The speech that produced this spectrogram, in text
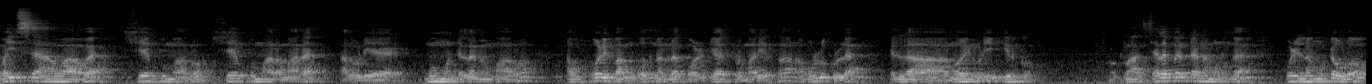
வயசு ஆக ஆக ஷேப்பு மாறும். ஷேப்பு மாற மாற அதோடைய மூமெண்ட் எல்லாமே மாறும். அப்போ கோழி பார்க்கும்போது நல்ல குவாலிட்டியாக இருக்கிற மாதிரி இருக்கும். ஆனால் உள்ளுக்குள்ளே எல்லா நோய் நொடியும் இருக்கும். ஓகேவா? சில பேர்கிட்ட என்ன பண்ணுங்க? கோழிலாம் முட்டை விடும்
